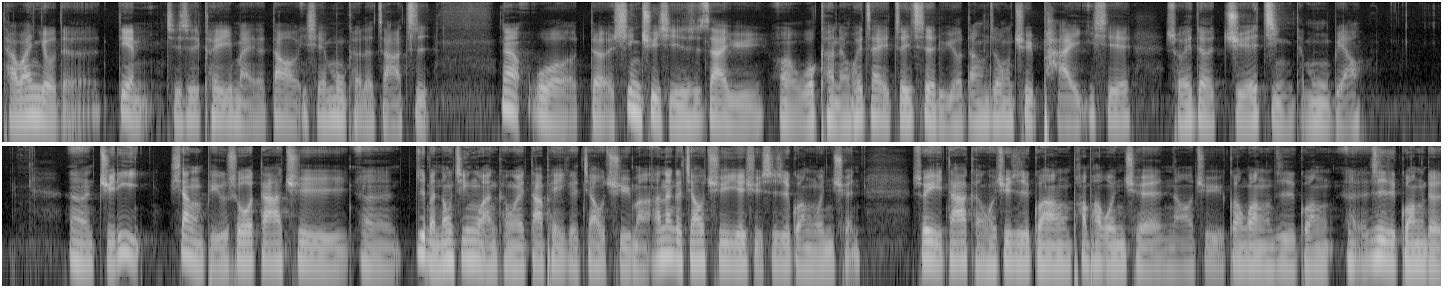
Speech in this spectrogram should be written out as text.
台湾有的店，其实可以买得到一些木刻的杂志。那我的兴趣其实是在于，呃，我可能会在这一次的旅游当中去排一些所谓的绝景的目标。嗯、呃，举例。像比如说，大家去呃日本东京玩，可能会搭配一个郊区嘛，啊，那个郊区也许是日光温泉，所以大家可能会去日光泡泡温泉，然后去逛逛日光呃日光的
